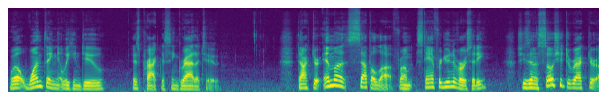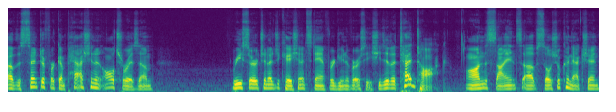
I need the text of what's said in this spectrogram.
Well, one thing that we can do is practicing gratitude. Dr. Emma Seppala from Stanford University She's an associate director of the Center for Compassion and Altruism Research and Education at Stanford University. She did a TED Talk on the science of social connection,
